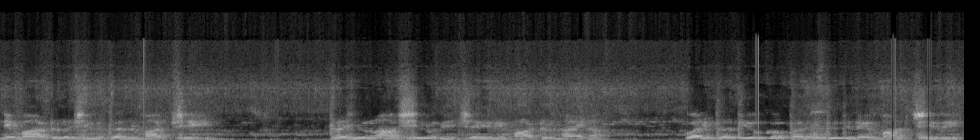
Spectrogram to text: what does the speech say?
నీ మాటల జీవితాన్ని మార్చేయి. ప్రజలను ఆశీర్వదించే నీ మాటలు నాయన. వారి ప్రతి ఒక్క పరిస్థితిని మార్చేది.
